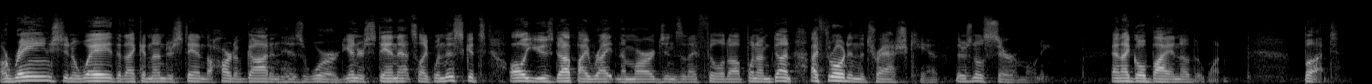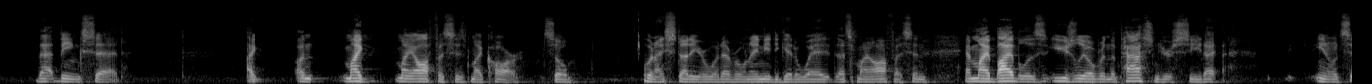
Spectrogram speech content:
arranged in a way that I can understand the heart of God and His Word. You understand that? So, like when this gets all used up, I write in the margins and I fill it up. When I'm done, I throw it in the trash can. There's no ceremony. And I go buy another one. But, that being said, on my my office is my car. So when I study or whatever, when I need to get away, that's my office. And and my Bible is usually over in the passenger seat. I, you know, it's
